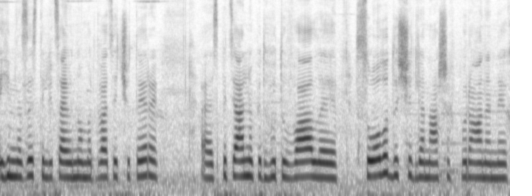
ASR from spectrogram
гімназисти ліцею номер 24 е, спеціально підготували солодощі для наших поранених.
